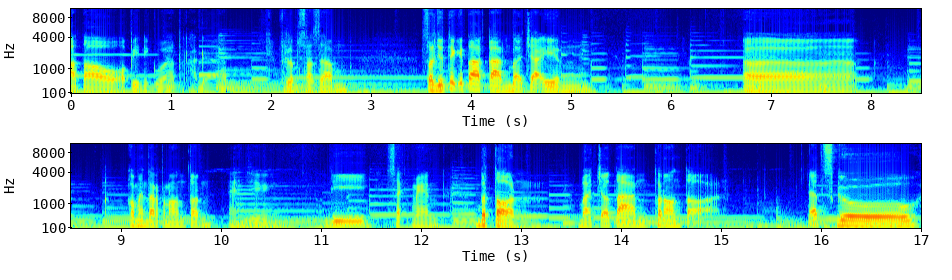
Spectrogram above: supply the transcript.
atau opini gue terhadap film Shazam selanjutnya kita akan bacain uh, komentar penonton anjing di segmen beton bacotan penonton. Let's go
